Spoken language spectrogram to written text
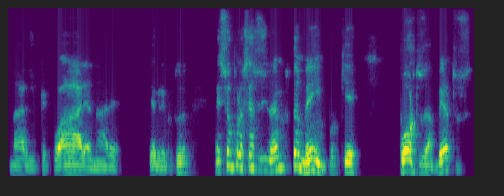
na área de pecuária, na área de agricultura. Esse é um processo dinâmico também, porque portos abertos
